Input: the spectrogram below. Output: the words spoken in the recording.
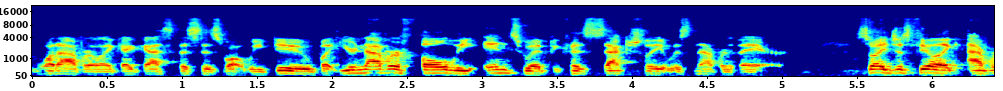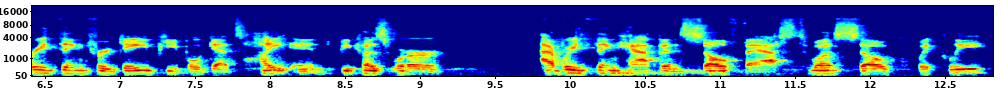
whatever like i guess this is what we do but you're never fully into it because sexually it was never there. So i just feel like everything for gay people gets heightened because we're everything happens so fast to us so quickly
